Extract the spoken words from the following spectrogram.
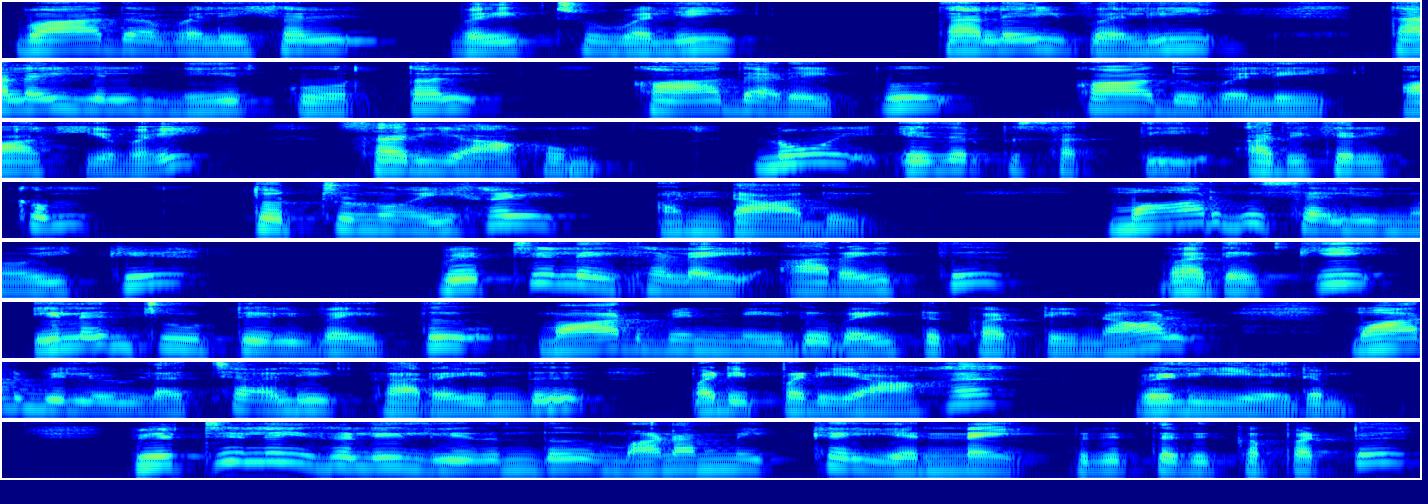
வாத வலிகள் வயிற்று வலி தலைவலி தலையில் நீர் கோர்த்தல் காதடைப்பு காதுவலி ஆகியவை சரியாகும். நோய் எதிர்ப்பு சக்தி அதிகரிக்கும். தொற்று நோய்கள் அண்டாது. மார்பு சளி நோய்க்கு வெற்றிலைகளை அரைத்து வதக்கி இளஞ்சூட்டில் வைத்து மார்பின் மீது வைத்து கட்டினால் மார்பில் உள்ள சளி கரைந்து படிப்படியாக வெளியேறும். வெற்றிலைகளில் இருந்து மணமிக்க எண்ணெய் பிரித்தெடுக்கப்பட்டு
